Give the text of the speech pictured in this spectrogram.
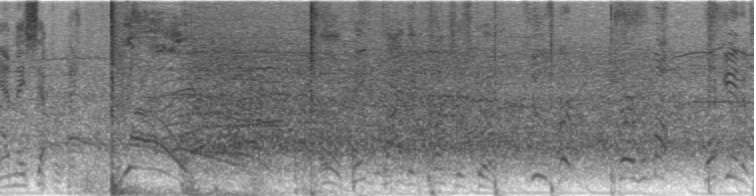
And they separate. Whoa! Oh, big diving punch is good. Stu's hurt. Serve him up. Go get him.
